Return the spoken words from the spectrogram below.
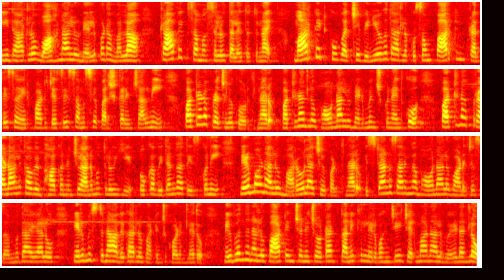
ఈ దారిలో వాహనాలు నిలపడం వల్ల ట్రాఫిక్ సమస్యలు తలెత్తుతున్నాయి. మార్కెట్కు వచ్చే వినియోగదారుల కోసం పార్కింగ్ ప్రదేశం ఏర్పాటు చేసి సమస్య పరిష్కరించాలని పట్టణ ప్రజలు కోరుతున్నారు. పట్టణంలో భవనాలు నిర్మించుకునేందుకు పట్టణ ప్రణాళిక విభాగం నుంచి అనుమతులు ఒక విధంగా తీసుకుని నిర్మాణాలు మరోలా చేపడుతున్నారు. ఇష్టానుసారంగా భవనాలు వాణిజ్య సముదాయాలు నిర్మిస్తున్న అధికారులు పట్టించుకోవడం లేదు. నిబంధనలు పాటించని చోట తనిఖీలు నిర్వహించి జరిమానాలు వేయడంలో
